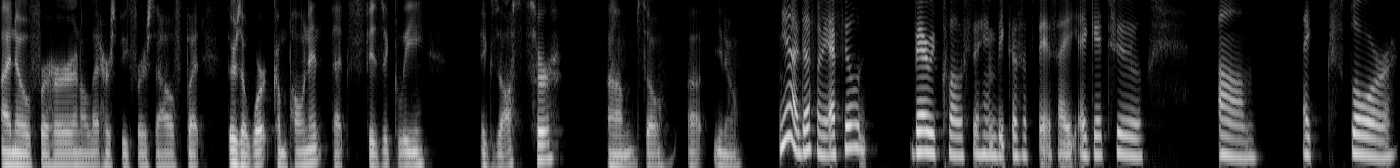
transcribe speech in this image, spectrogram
I know for her, and I'll let her speak for herself, but there's a work component that physically exhausts her. Um, so uh, you know, Yeah, definitely. I feel very close to him because of this. I, I get to um explore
